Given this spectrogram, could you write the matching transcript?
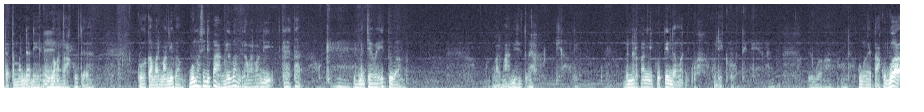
Ada temennya nih. Gue gak takut ya. Gue ke kamar mandi bang. Gue masih dipanggil bang di kamar mandi kereta. Oke. dengan cewek itu bang. Kamar mandi situ. Ya Gila. Bener kan ngikutin damat wah gue diikutin ya kan. Gua gua mulai takut. Gua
